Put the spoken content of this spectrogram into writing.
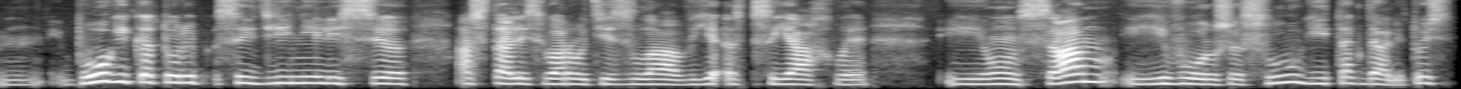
Боги, которые соединились, э, остались в вороте зла в, с Яхве, и он сам, и его же слуги и так далее. То есть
